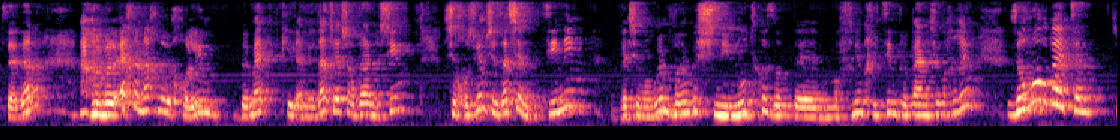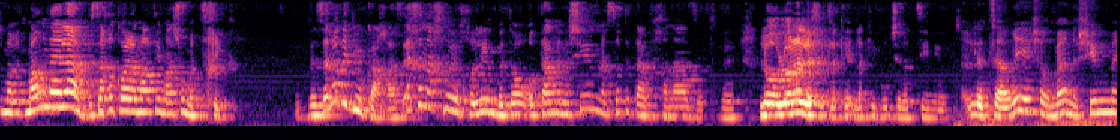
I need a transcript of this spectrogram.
בסדר. אבל איך אנחנו יכולים, באמת, כי אני יודעת שיש הרבה אנשים שחושבים שזה שהם ציניים, ושהם אומרים דברים בשנינות כזאת, ומפנים חיצים כלפי אנשים אחרים, זה הומור בעצם. זאת אומרת, מה הוא נעלב? בסך הכל אמרתי משהו מצחיק. וזה לא בדיוק ככה, אז איך אנחנו יכולים בתור אותם אנשים לעשות את ההבחנה הזאת, ולא לא ללכת לכ- לכיוון של הציניות. לצערי יש הרבה אנשים אה,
